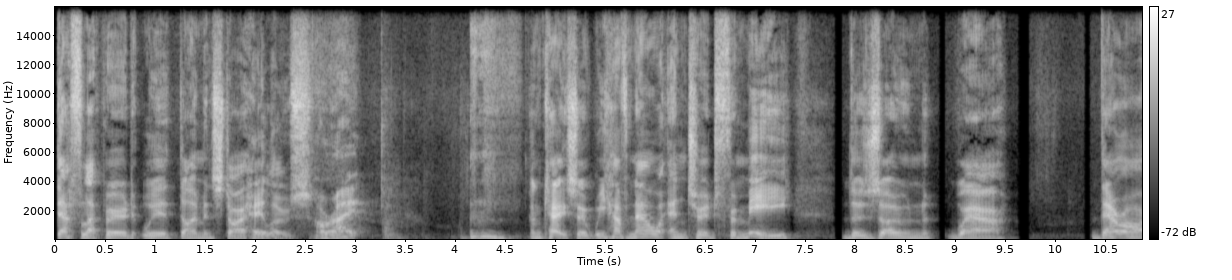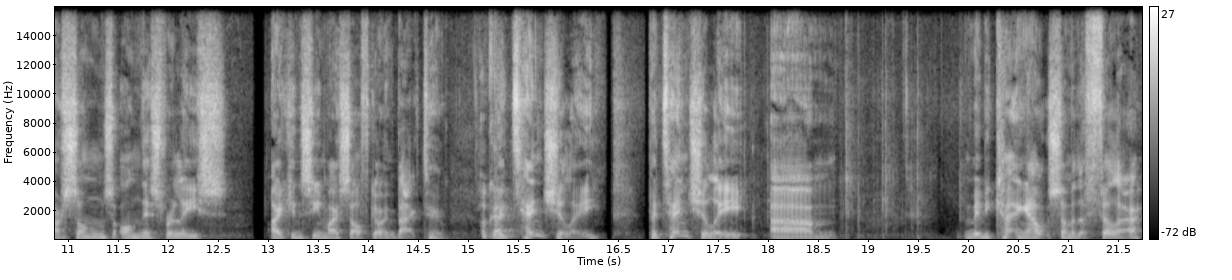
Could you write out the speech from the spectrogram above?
Def Leppard with Diamond Star Halos. All right. Okay, so we have now entered, for me, the zone where there are songs on this release I can see myself going back to. Okay. Potentially, potentially, um, maybe cutting out some of the filler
